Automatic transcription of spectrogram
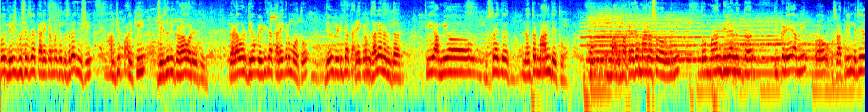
मग वेशभूषेच्या कार्यक्रमाच्या दुसऱ्या दिवशी आमची पालखी जेजुरी गडावर येते. गडावर देवभेटीचा कार्यक्रम होतो. देवभेटीचा कार्यक्रम झाल्यानंतर ती आम्ही दुसऱ्या दिव नंतर मान देतो. बा बकऱ्याचा मान असतो नॉर्मली. तो मान दिल्यानंतर तिकडे आम्ही रात्री म्हणजे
